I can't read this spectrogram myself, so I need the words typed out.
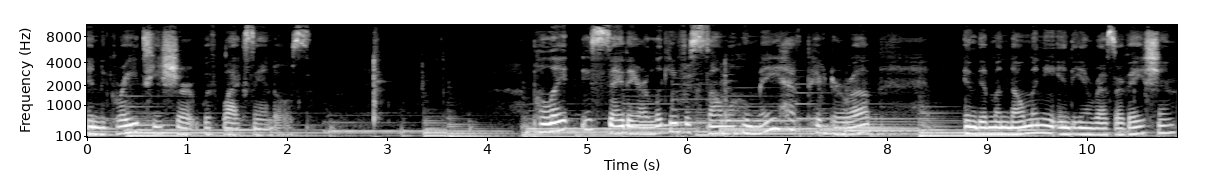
and a gray t shirt with black sandals. Police say they are looking for someone who may have picked her up in the Menominee Indian Reservation.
